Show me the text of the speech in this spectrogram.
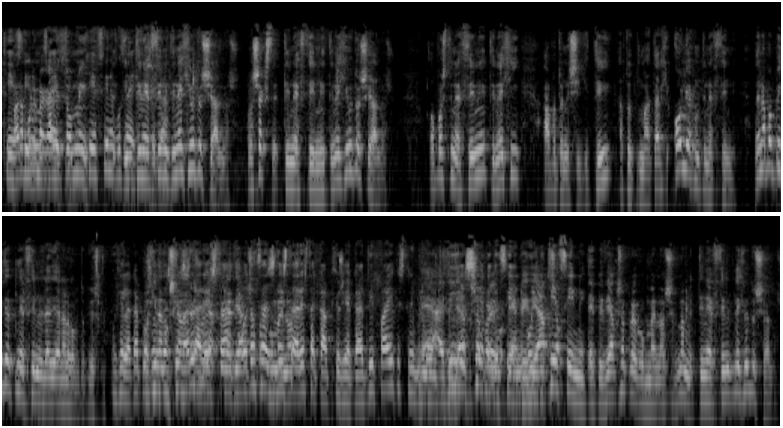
Και η πάρα ευθύνη πολύ που θα μεγάλη έχει. τομή. Και η ευθύνη που θα έχει, την ευθύνη φυσικά. την έχει ούτως ή άλλως. Προσέξτε, την ευθύνη την έχει ούτως ή άλλως. Όπως την ευθύνη την έχει από τον εισηγητή, από τον τμήματάρχη. Όλοι έχουν την ευθύνη. Δεν αποποιείται την ευθύνη δηλαδή ανάλογα από το ποιο. Όχι, αλλά κάποιος Όχι, να όταν το θα ζητήσει τα ξεκαθαρίσουμε αυτό, γιατί ρέστα, άκουσα όταν θα ζητήσει προηγουμένως- τα ρέστα κάποιος για κάτι, πάει και στην Ναι, επιλογική επειδή ηγεσία άκουσα προηγου- κατευθείαν. Η επειδή πολιτική άκουσα- ευθύνη. Επειδή άκουσα προηγουμένως, συγγνώμη, την ευθύνη την έχει ούτως ή άλλως.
